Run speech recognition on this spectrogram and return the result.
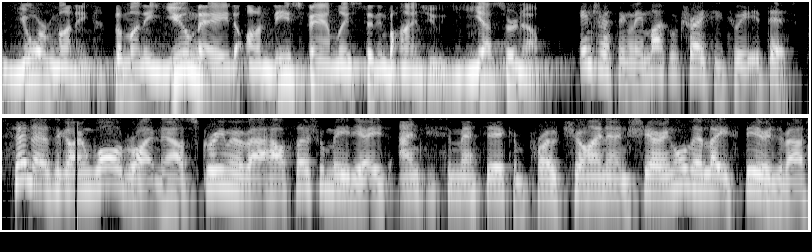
your money, the money you made on these families sitting behind you? Yes or no? Interestingly, Michael Tracey tweeted this. Senators are going wild right now, screaming about how social media is anti-Semitic and pro-China and sharing all their latest theories about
